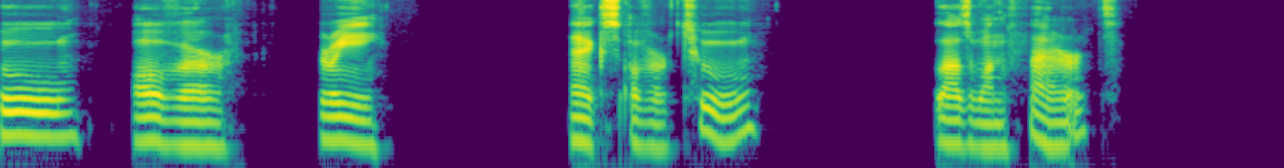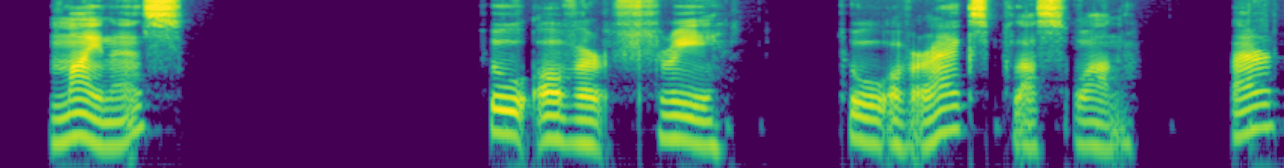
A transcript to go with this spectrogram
2 over 3 x over 2 plus 1 third minus 2 over 3 2 over x plus 1 third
